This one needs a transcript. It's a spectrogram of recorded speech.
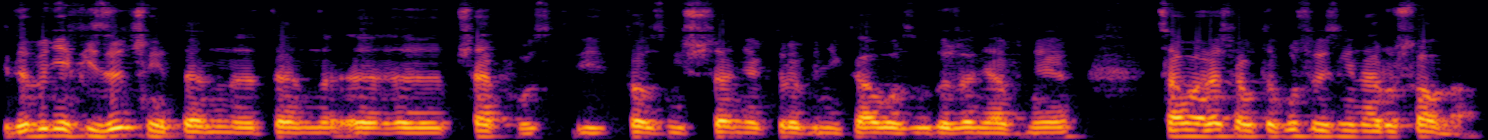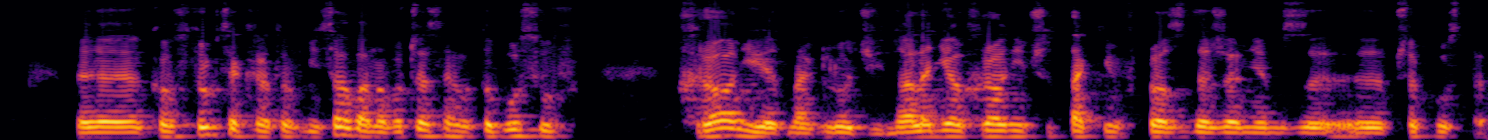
Gdyby nie fizycznie ten, ten y, y, przepust i to zniszczenie, które wynikało z uderzenia w nie, cała reszta autobusu jest nienaruszona. Konstrukcja kratownicowa nowoczesnych autobusów chroni jednak ludzi, no ale nie ochroni przed takim wprost zderzeniem z y, przepustem.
